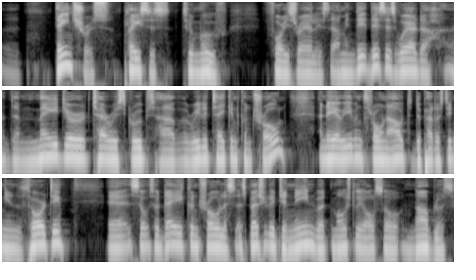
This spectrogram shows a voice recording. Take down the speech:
uh dangerous places to move for Israelis. I mean, th- this is where the the major terrorist groups have really taken control, and they have even thrown out the Palestinian Authority. Uh, so, so they control especially Jenin, but mostly also Nablus,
